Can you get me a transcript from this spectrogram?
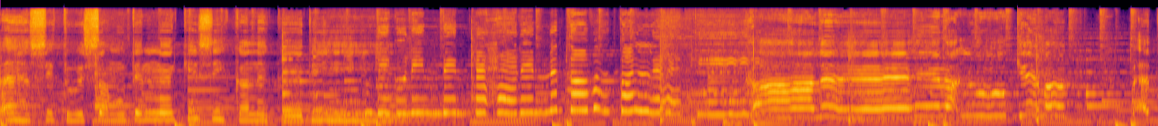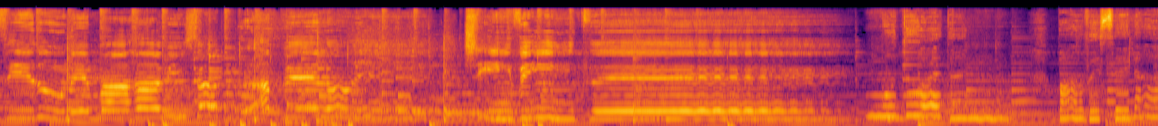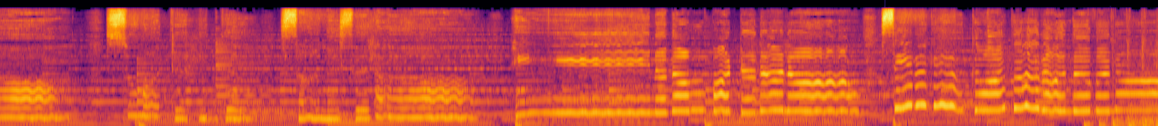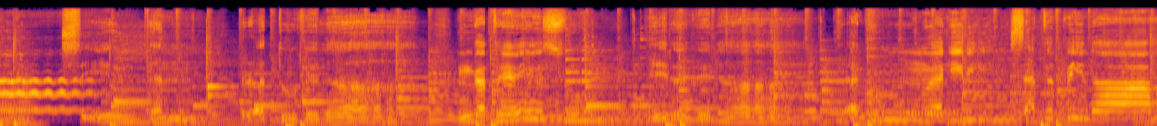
නැසිතුවේ සමු දෙන්න කිසි කලකදී. දෙගුලින් දෙන්න හැරෙන්න තව කල් ඇති කාලයේ රල්ලුකෙමක් පැතිරුණේ මහවිසක් සනසලා හීනදම් පටනලා සිරගේ කාතරඳවලා සියුම් තැන් රතු වෙලා ගතේ සුම් ඉරවෙලා ඇගුම් ඇගිරි සැතපිලා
